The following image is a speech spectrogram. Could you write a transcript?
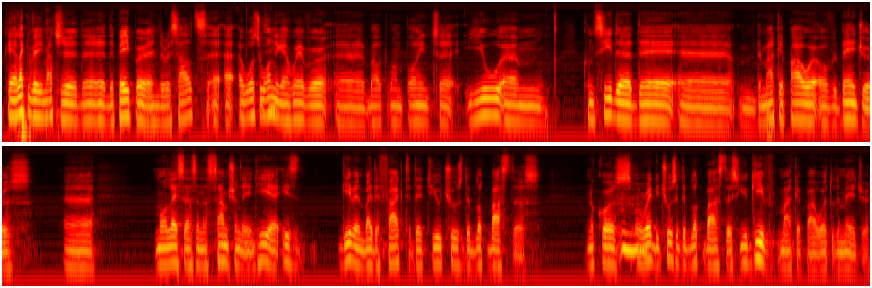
Okay, I like very much uh, the the paper and the results. Uh, I, I was wondering, however, uh, about one point. Uh, you um, consider the uh, the market power of the majors uh, more or less as an assumption in here is given by the fact that you choose the blockbusters. And of course, Mhm. already choosing the blockbusters, you give market power to the major.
